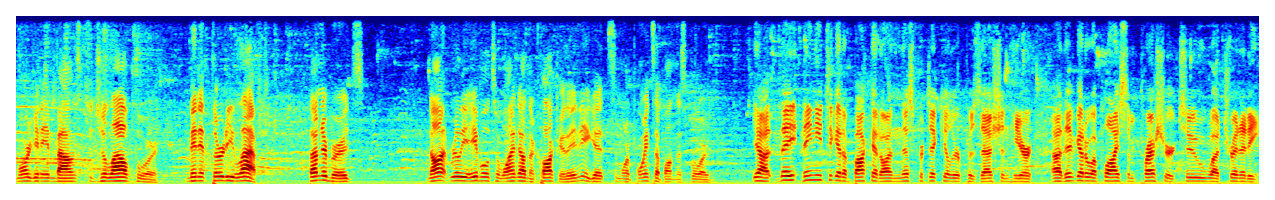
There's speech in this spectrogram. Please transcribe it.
Morgan inbounds to Jalalpur. Minute 30 left. Thunderbirds not really able to wind down the clock here. They need to get some more points up on this board. Yeah, they, they need to get a bucket on this particular possession here. Uh, they've got to apply some pressure to uh, Trinity.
